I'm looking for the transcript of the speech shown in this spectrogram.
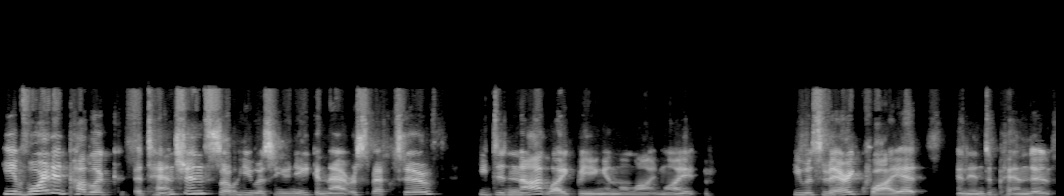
He avoided public attention, so he was unique in that respect too. He did not like being in the limelight. He was very quiet and independent.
